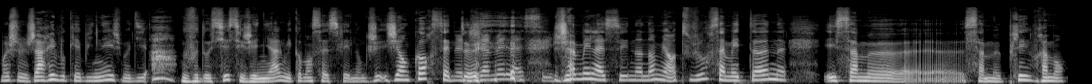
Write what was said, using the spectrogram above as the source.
moi, j'arrive au cabinet, je me dis, ah, nouveau dossier, c'est génial, mais comment ça se fait? Donc j'ai encore cette jamais lassé. jamais lassé. Non, non, mais toujours ça m'étonne et ça me ça me plaît vraiment.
